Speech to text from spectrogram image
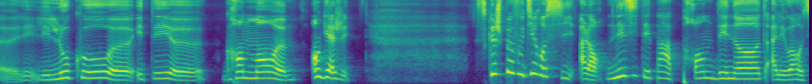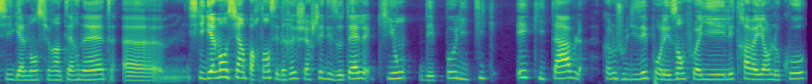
les, locaux étaient grandement engagés. Ce que je peux vous dire aussi, alors n'hésitez pas à prendre des notes, allez voir aussi également sur Internet. ce qui est également aussi important, c'est de rechercher des hôtels qui ont des politiques équitables comme je vous le disais, pour les employés, les travailleurs locaux,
